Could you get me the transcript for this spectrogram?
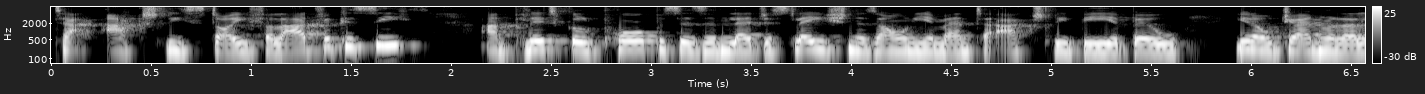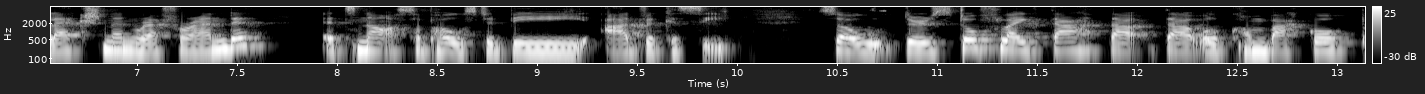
to actually stifle advocacy. And political purposes in legislation is only meant to actually be about you know general election and referenda. It's not supposed to be advocacy. So there's stuff like that that that will come back up,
